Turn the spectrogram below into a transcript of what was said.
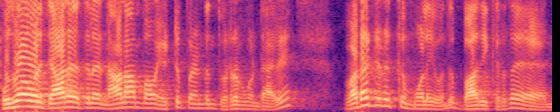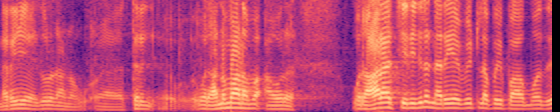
பொதுவாக ஒரு ஜாதகத்தில் நாலாம் பாவம் எட்டு பன்னெண்டுன்னு தொடர்பு கொண்டாவே வடகிழக்கு மூளை வந்து பாதிக்கிறத நிறைய இதில் நான் தெரிஞ்சு ஒரு அனுமானமாக ஒரு ஒரு ஆராய்ச்சி ரீதியில் நிறைய வீட்டில் போய் பார்க்கும்போது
